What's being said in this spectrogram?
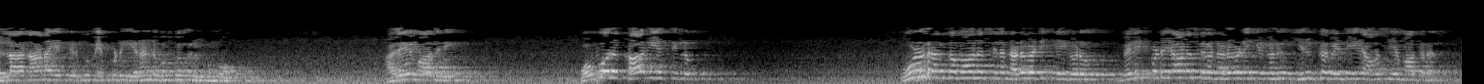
எல்லா நாணயத்திற்கும் எப்படி இரண்டு பக்கம் இருக்குமோ அதே மாதிரி ஒவ்வொரு காரியத்திலும் உள்ரங்கமான சில நடவடிக்கைகளும் வெளிப்படையான சில நடவடிக்கைகளும் இருக்க வேண்டியது அவசியமாகிறது.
